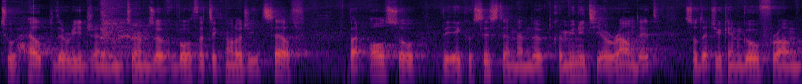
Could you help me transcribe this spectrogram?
to help the region in terms of both the technology itself, but also the ecosystem and the community around it, so that you can go from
